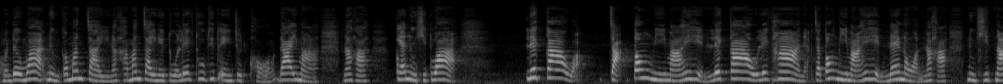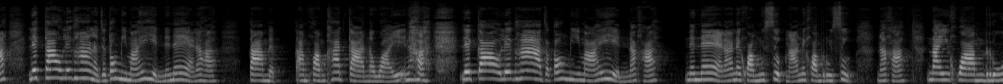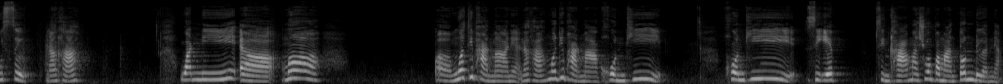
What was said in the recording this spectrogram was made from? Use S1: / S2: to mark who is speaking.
S1: เหมือนเดิมว่าหนึ่งก็มั่นใจนะคะ มั่นใจในตัวเลขทูบที่ตัวเองจุดขอได้มานะคะแค่หนึ่งคิดว่า เลขเก้าอะ จะต้องมีมาให้เห็นเลขเก้าเลขห้าเนี่ยจะต้องมีมาให้เห็นแน่นอนนะคะหนึ่งคิดนะ เลขเก้าเลขห้าเนี่ยจะต้องมีมาให้เห็นแน่ๆนะคะ ตามแบบตามความคาดการณ์เอาไว้นะคะ เลขเก้าเลขห้าจะต้องมีมาให้เห็นนะคะ แน่ๆนะในความรู้สึกนะ ในความรู้สึกนะคะ ในความรู้สึกนะคะ วันนี้เอ่อเมื่อเอ่องวดที่ผ่านมาเนี่ยนะคะงวดที่ผ่านมาคนที่คนที่ CF สินค้ามาช่วงประมาณต้นเดือนเนี่ย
